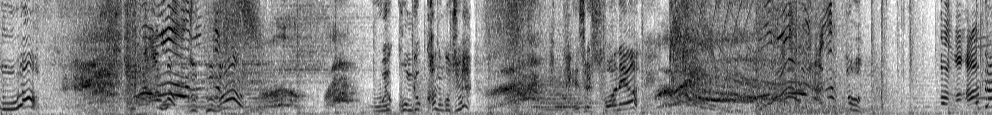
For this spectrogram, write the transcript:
뭐야? 왜 공격하는 거지? 뱃을 소환해야. 어, 아, 아, 안 돼!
